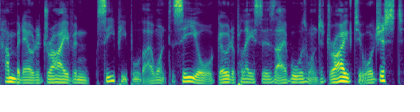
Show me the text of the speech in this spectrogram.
Haven't been able to drive and see people that I want to see or go to places I've always wanted to drive to or just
